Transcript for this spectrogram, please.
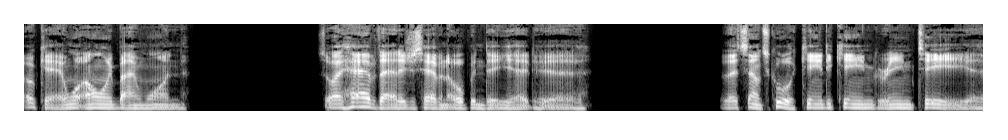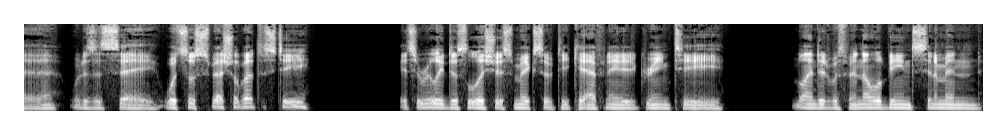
Okay, I'll only buy one. So I have that. I just haven't opened it yet. Uh, that sounds cool. Candy cane green tea. Uh, what does it say? What's so special about this tea? It's a really delicious mix of decaffeinated green tea blended with vanilla bean, cinnamon,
